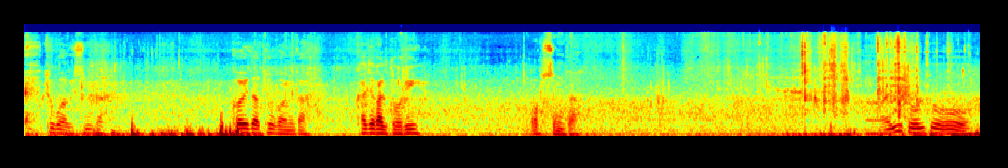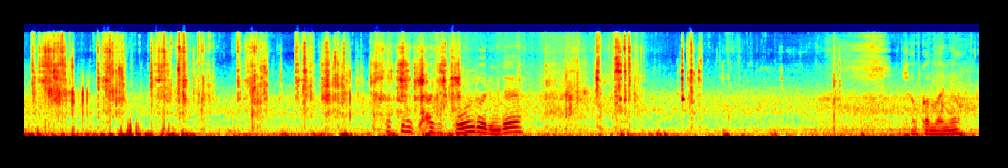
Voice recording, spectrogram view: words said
에, 두고 가겠습니다. 거의 다 두고 갑니다. 가져갈 돌이 없습니다. 아, 이 돌도 섞이는 아주 좋은 돌인데 잠깐만요.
